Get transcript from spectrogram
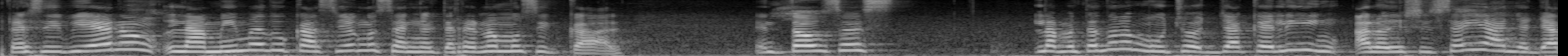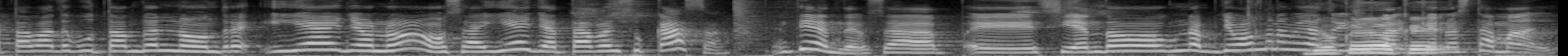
recibieron la misma educación, o sea, en el terreno musical. Entonces, lamentándolo mucho, Jacqueline a los 16 años ya estaba debutando en Londres y ella no, o sea, y ella estaba en su casa, ¿entiendes? O sea, eh, siendo una, llevando una vida Yo tradicional que- no está mal,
